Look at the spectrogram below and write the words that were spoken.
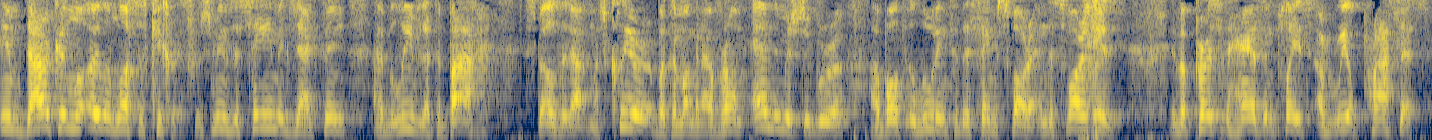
im darken la'olam losses kikrois, which means the same exact thing. I believe that the Bach spells it out much clearer, but the Magen Avram and the Mishnah Brura are both alluding to the same svara, and the svara is if a person has in place a real process,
